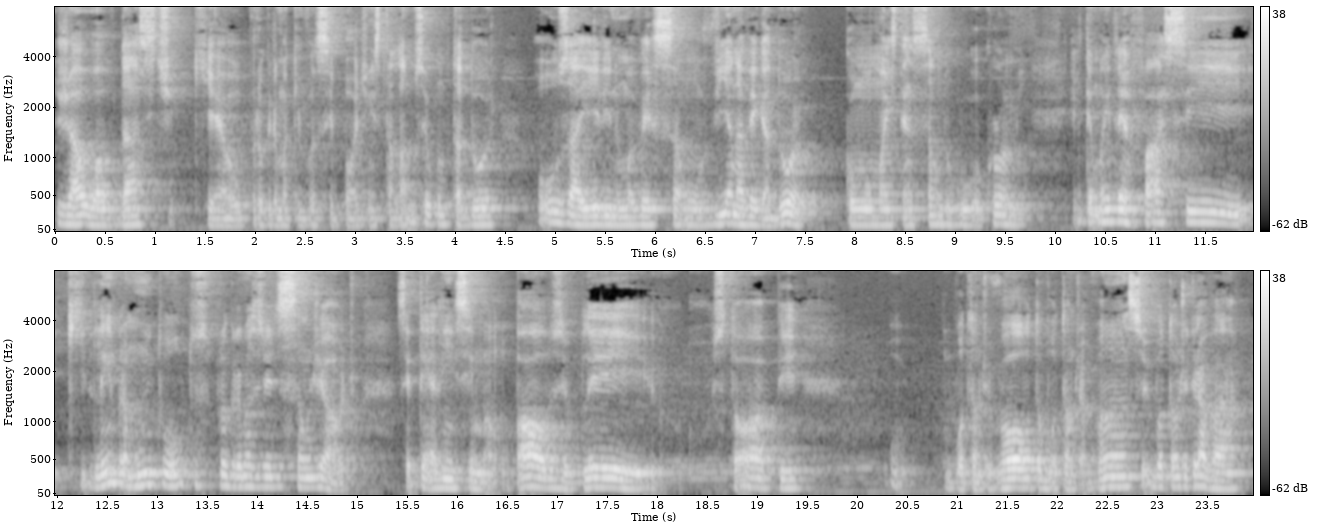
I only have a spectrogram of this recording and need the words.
Já o Audacity, que é o programa que você pode instalar no seu computador ou usar ele numa versão via navegador, como uma extensão do Google Chrome, ele tem uma interface que lembra muito outros programas de edição de áudio. Você tem ali em cima o pause, o play, o stop, o botão de volta, o botão de avanço e o botão de gravar.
